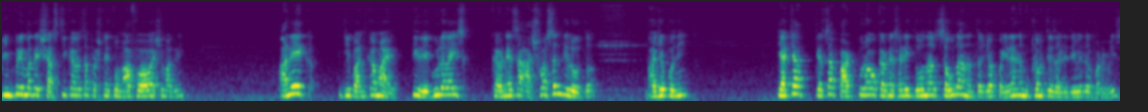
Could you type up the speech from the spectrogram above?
पिंपरीमध्ये शास्त्रीकरणाचा प्रश्न आहे तो माफ व्हावा अशी मागणी. अनेक जी बांधकामं आहेत ती रेग्युलराईज करण्याचं आश्वासन दिलं होतं भाजपनी. त्याच्या त्याचा पाठपुरावा करण्यासाठी दोन हजार चौदा नंतर जेव्हा पहिल्यांदा मुख्यमंत्री झाले देवेंद्र फडणवीस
